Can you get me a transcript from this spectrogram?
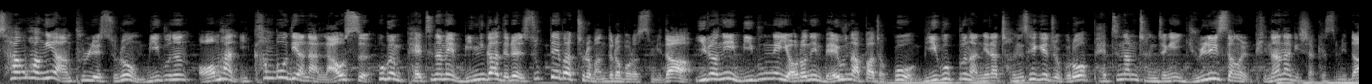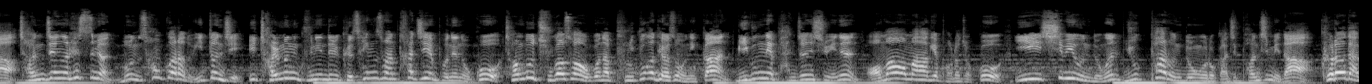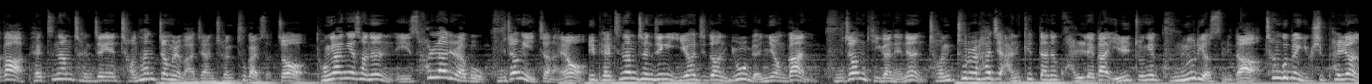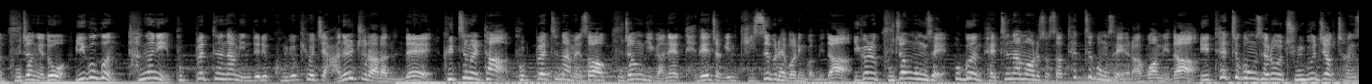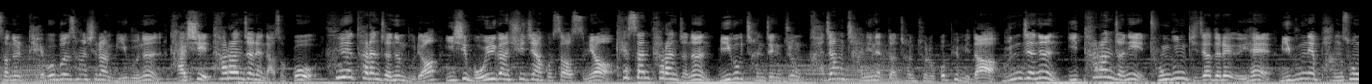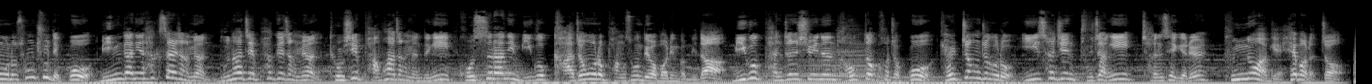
상황이 안 풀릴수록 미군은 엄한 이 캄보디아나 라오스 혹은 베트남의 민가들을 쑥대밭으로 만들어버렸습니다. 이러니 미국 내 여론이 매우 나빠졌고 미국뿐 아니라 전 세계적으로 베트남 전쟁의 윤리성을 비난하기 시작했습니다. 전쟁을 했으면 뭔 성과라도 있던지 이 젊은 군인들 그 생소한 타지에 보내놓고 전부 죽어서 오거나 불구가 되어서 오니까 미국 내 반전 시위는 어마어마하게 벌어졌고 이 시위 운동은 68 운동으로까지 번집니다. 그러다가 베트남 전쟁의 전환점을 맞이한 전투가 있었죠. 있었죠. 동양에서는 이 설날이라고 구정이 있잖아요. 이 베트남 전쟁이 이어지던 요 몇 년간 구정 기간에는 전투를 하지 않겠다는 관례가 일종의 국룰이었습니다. 1968년 구정에도 미국은 당연히 북베트남인들이 공격해오지 않을 줄 알았는데 그 틈을 타 북베트남에서 구정 기간에 대대적인 기습을 해버린 겁니다. 이걸 구정 공세 혹은 베트남어를 써서 테트 공세라고 합니다. 이 테트 공세로 중부 지역 전선을 대부분 상실한 미군은 다시 탈환전에 나섰고 후에 탈환전은 무려 25일간 쉬지 않고 않고 싸웠으며 캐산 탈환전은 미국 전쟁 중 가장 잔인했던 전투로 꼽힙니다. 문제는 이 탈환전이 종군 기자들에 의해 미국 내 방송으로 송출됐고 민간인 학살 장면, 문화재 파괴 장면, 도시 방화 장면 등이 고스란히 미국 가정으로 방송되어 버린 겁니다. 미국 반전 시위는 더욱더 커졌고 결정적으로 이 사진 두 장이 전 세계를 분노하게 해버렸죠.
